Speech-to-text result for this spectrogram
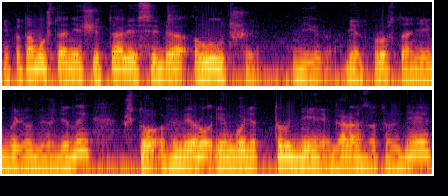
не потому, что они считали себя лучше – мира. Нет, просто они были убеждены, что в миру им будет труднее, гораздо труднее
